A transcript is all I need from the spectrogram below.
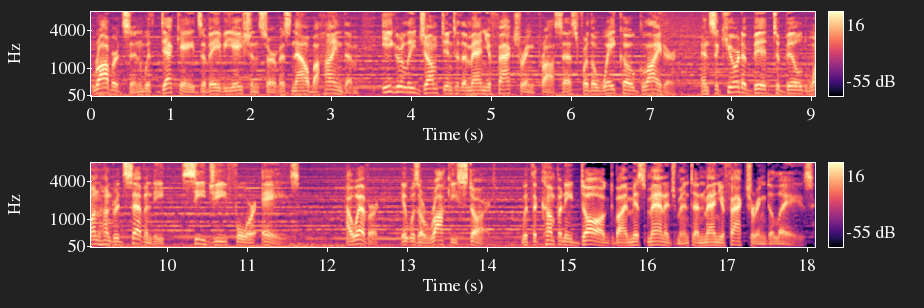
Robertson, with decades of aviation service now behind them, eagerly jumped into the manufacturing process for the Waco glider and secured a bid to build 170 CG-4As. However, it was a rocky start, with the company dogged by mismanagement and manufacturing delays.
